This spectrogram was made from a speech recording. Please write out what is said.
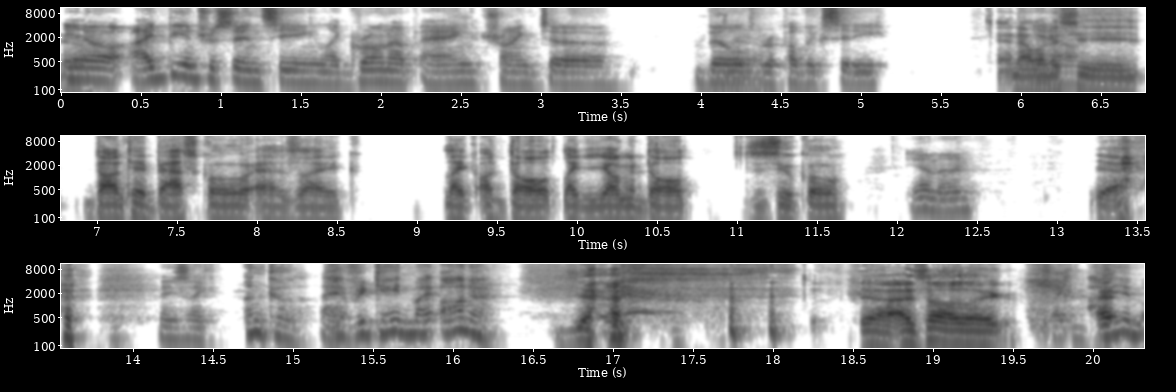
you know, I'd be interested in seeing like grown-up Aang trying to build Yeah. Republic City. And I want to see Dante Basco as like like adult, like young adult Zuko. Yeah, man. Yeah. And he's like, Uncle, I have regained my honor. yeah. Yeah. I saw like like, I- I am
